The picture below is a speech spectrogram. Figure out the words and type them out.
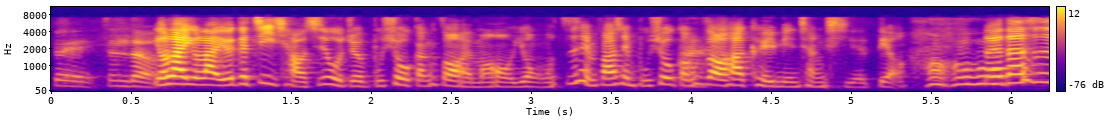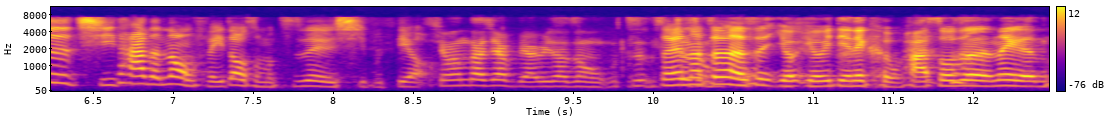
对，真的。有啦有啦，有一个技巧，其实我觉得不锈钢皂还蛮好用。我之前发现不锈钢皂它可以勉强洗得掉。对，但是其他的那种肥皂什么之类的洗不掉。希望大家不要遇到这种。所以那真的是有有一点点可怕，说真的那个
